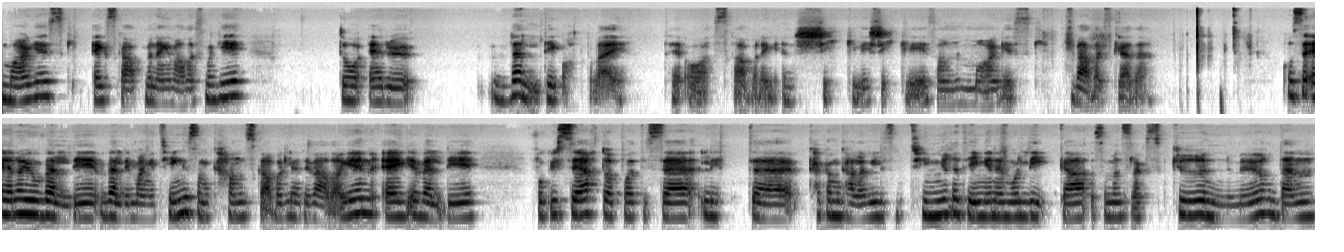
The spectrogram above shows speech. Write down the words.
magisk, jeg skaper min egen hverdagsmagi, da er du veldig godt på vei til å skape deg en skikkelig, skikkelig sånn magisk hverdagsglede. Og så er det jo veldig, veldig mange ting som kan skape glede i hverdagen. Jeg er veldig fokusert på at disse litt Eh, hva kan man kalle det, litt tyngre tingene må ligge som en slags grunnmur. Den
